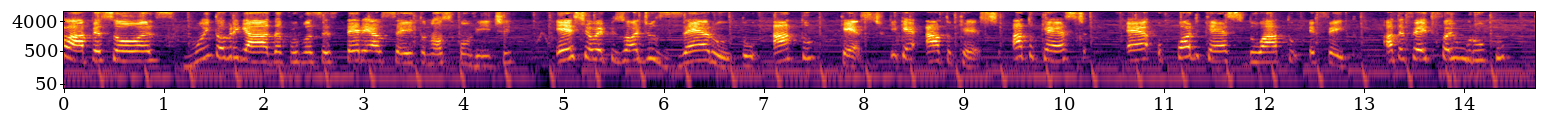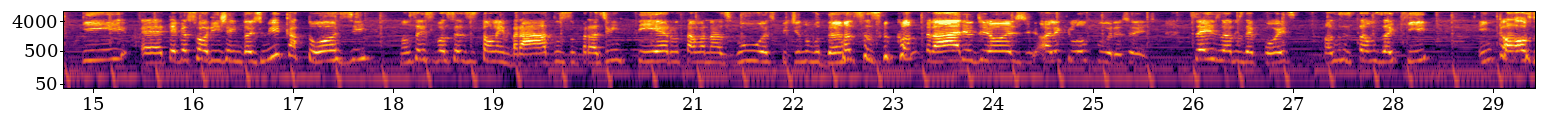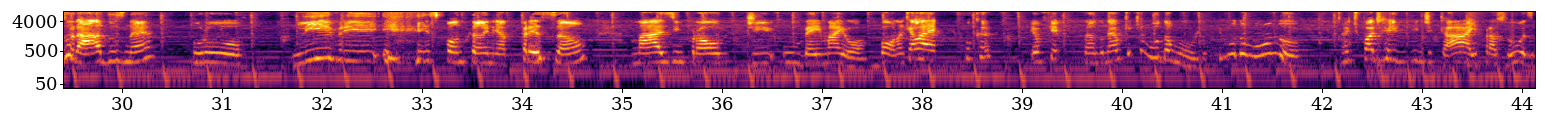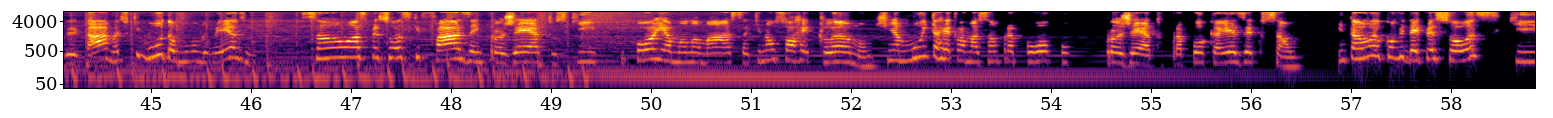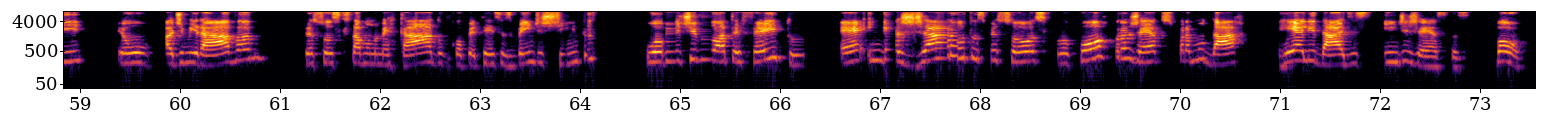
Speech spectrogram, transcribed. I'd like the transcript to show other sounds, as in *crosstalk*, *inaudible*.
Olá, pessoas! Muito obrigada por vocês terem aceito o nosso convite. Este é o episódio zero do AtoCast. O que é AtoCast? AtoCast é o podcast do Ato Efeito. Ato Efeito foi um grupo que é, teve a sua origem em 2014. Não sei se vocês estão lembrados, o Brasil inteiro estava nas ruas pedindo mudanças, *laughs* o contrário de hoje. Olha que loucura, gente. Seis anos depois, nós estamos aqui enclausurados, né, por livre e *laughs* espontânea pressão, mas em prol de um bem maior. Bom, naquela época eu fiquei pensando, né, o que, que muda o mundo? O que muda o mundo a gente pode reivindicar, ir para as ruas, gritar, mas o que muda o mundo mesmo são as pessoas que fazem projetos, que, que põem a mão na massa, que não só reclamam. Tinha muita reclamação para pouco projeto, para pouca execução. Então, eu convidei pessoas que eu admirava, pessoas que estavam no mercado, com competências bem distintas. O objetivo do Ato Feito é engajar outras pessoas, propor projetos para mudar realidades indigestas. Bom,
